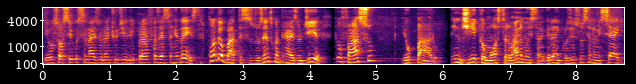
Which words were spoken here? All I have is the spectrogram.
Eu só sigo sinais durante o dia ali para fazer essa renda extra. Quando eu bato esses 250 reais no dia, o que eu faço? Eu paro. Tem dia que eu mostro lá no meu Instagram, inclusive se você não me segue,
